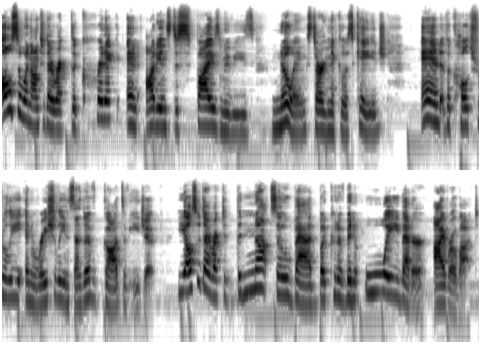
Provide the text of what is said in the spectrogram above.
also went on to direct the critic and audience despised movies Knowing, starring Nicolas Cage, and the culturally and racially insensitive Gods of Egypt. He also directed the not so bad but could have been way better I Robot.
